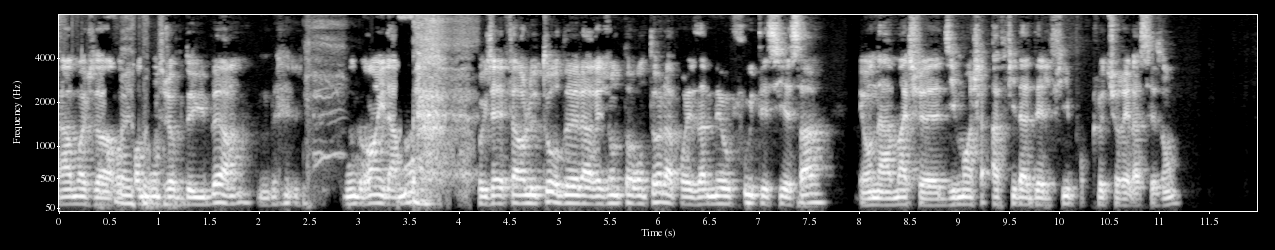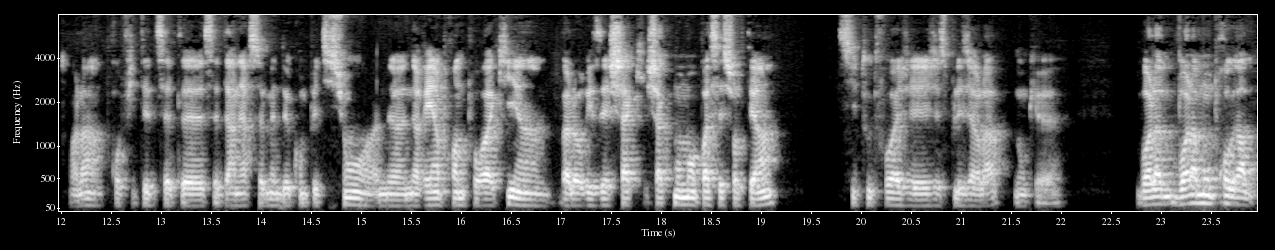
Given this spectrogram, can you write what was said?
Ah, moi, je dois reprendre mon job de Uber. Hein. mon grand, il a marre. Faut que j'aille faire le tour de la région de Toronto là pour les amener au foot et ci et ça. Et on a un match euh, dimanche à Philadelphie pour clôturer la saison. Voilà, profiter de cette, euh, cette dernière semaine de compétition, ne, ne rien prendre pour acquis, hein, valoriser chaque chaque moment passé sur le terrain. Si toutefois j'ai ce plaisir là, donc voilà, voilà mon programme.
